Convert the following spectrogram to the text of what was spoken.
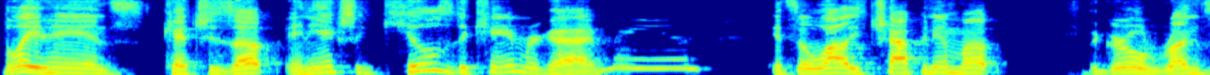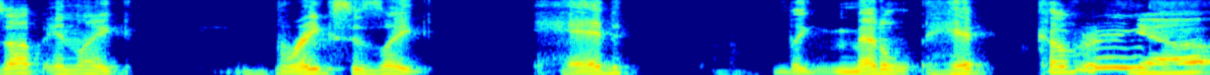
Blade Hands catches up and he actually kills the camera guy, man. And so while he's chopping him up, the girl runs up and like breaks his like head, like metal head covering yeah.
